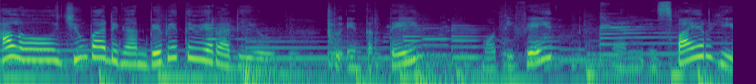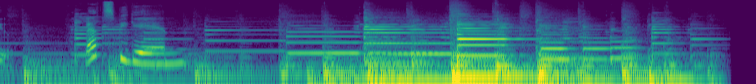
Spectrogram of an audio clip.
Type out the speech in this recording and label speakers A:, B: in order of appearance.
A: Halo, Jumpa dengan BBTW Radio to entertain, motivate, and inspire you. Let's begin.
